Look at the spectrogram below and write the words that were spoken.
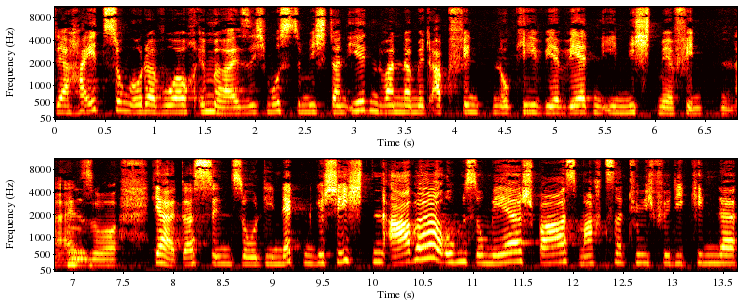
der Heizung oder wo auch immer. Also ich muss musste mich dann irgendwann damit abfinden, okay, wir werden ihn nicht mehr finden. Mhm. Also ja, das sind so die netten Geschichten, aber umso mehr Spaß macht es natürlich für die Kinder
